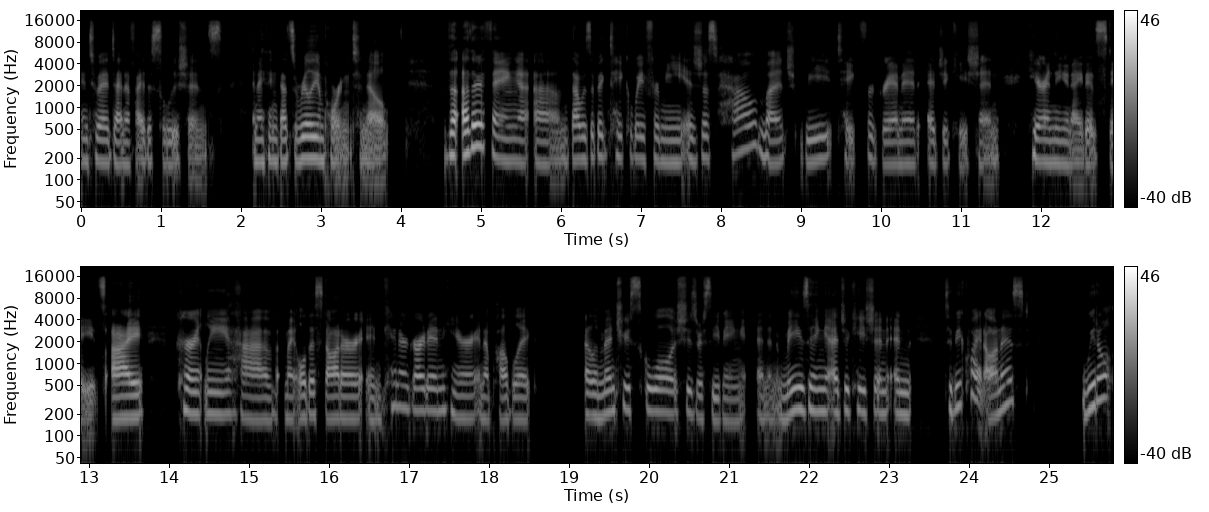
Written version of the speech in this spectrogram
and to identify the solutions. And I think that's really important to know. The other thing um, that was a big takeaway for me is just how much we take for granted education here in the United States. I currently have my oldest daughter in kindergarten here in a public elementary school. She's receiving an, an amazing education. And to be quite honest, we don't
